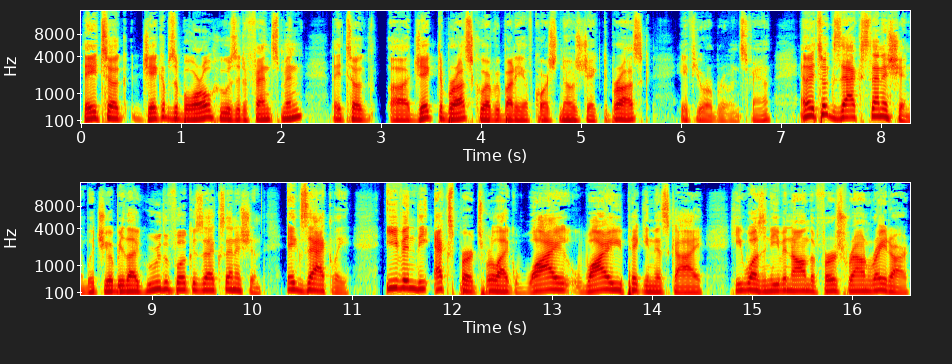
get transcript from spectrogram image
They took Jacob Zboril, who was a defenseman. They took uh, Jake DeBrusk, who everybody, of course, knows Jake DeBrusk, if you're a Bruins fan. And they took Zach Senyshyn, which you'll be like, who the fuck is Zach Senyshyn? Exactly. Even the experts were like, why, why are you picking this guy? He wasn't even on the first round radar.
